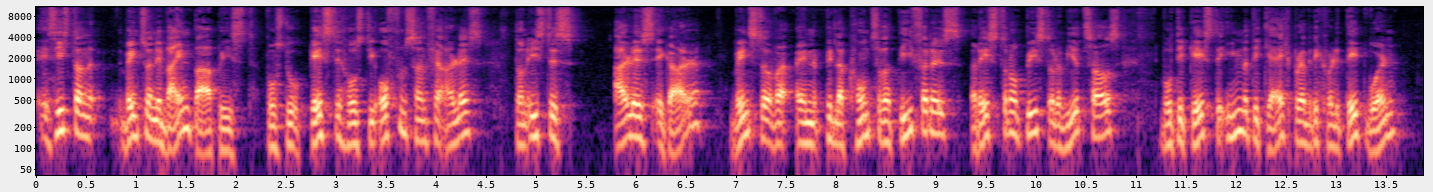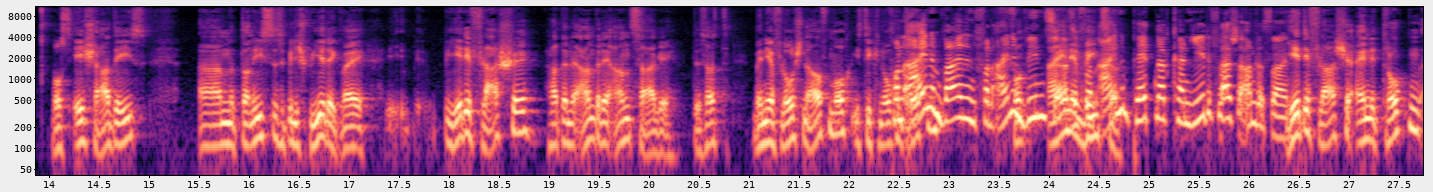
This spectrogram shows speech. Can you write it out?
es ist dann, wenn du eine Weinbar bist, wo du Gäste hast, die offen sind für alles, dann ist es alles egal. Wenn du aber ein bisschen konservativeres Restaurant bist oder Wirtshaus, wo die Gäste immer die gleichbleibende Qualität wollen, was eh schade ist, ähm, dann ist es ein bisschen schwierig, weil jede Flasche hat eine andere Ansage. Das heißt, wenn ihr Flaschen aufmacht, ist die Knochen Von trocken. einem Wein, von einem von Winzer, einem also von Winzer. einem Petnat kann jede Flasche anders sein. Jede Flasche, eine trocken,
